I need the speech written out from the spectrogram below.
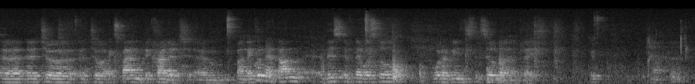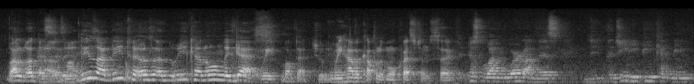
uh, uh, to, to expand the credit. Um, but they couldn't have done this if there was still, would have been silver in place. If- Well, but, As- as uh, these are details and we can only guess We- what actually. We have a couple of more questions, so Just one word on this. The GDP can be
